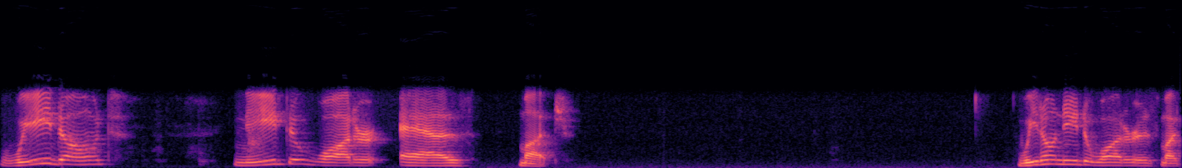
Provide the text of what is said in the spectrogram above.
we don't need to water as much. We don't need to water as much.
